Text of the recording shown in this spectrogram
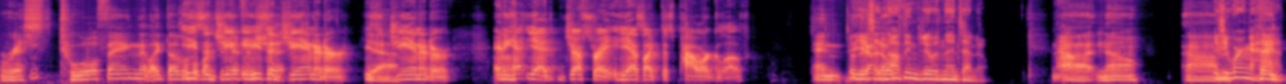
wrist tool thing that like does a he's whole a bunch of different he's a janitor. He's Yeah. a janitor, and he ha- yeah, Jeff's right. He has like this power glove. and So this has know. nothing to do with Nintendo. No, Uh, no. Um, Is he wearing a hat?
